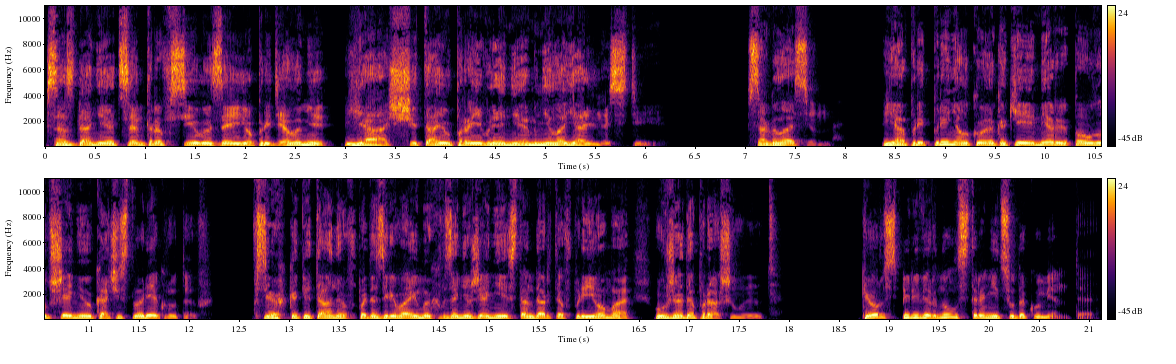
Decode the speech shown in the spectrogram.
Создание центров силы за ее пределами я считаю проявлением нелояльности. Согласен. Я предпринял кое-какие меры по улучшению качества рекрутов, всех капитанов, подозреваемых в занижении стандартов приема, уже допрашивают». Керс перевернул страницу документа.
